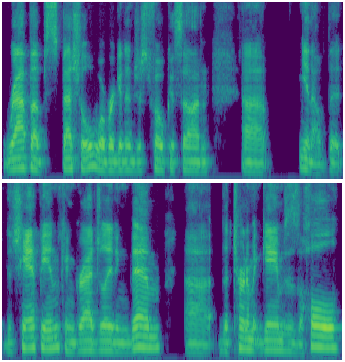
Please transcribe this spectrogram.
wrap up special where we're going to just focus on uh you know the the champion congratulating them uh the tournament games as a whole.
